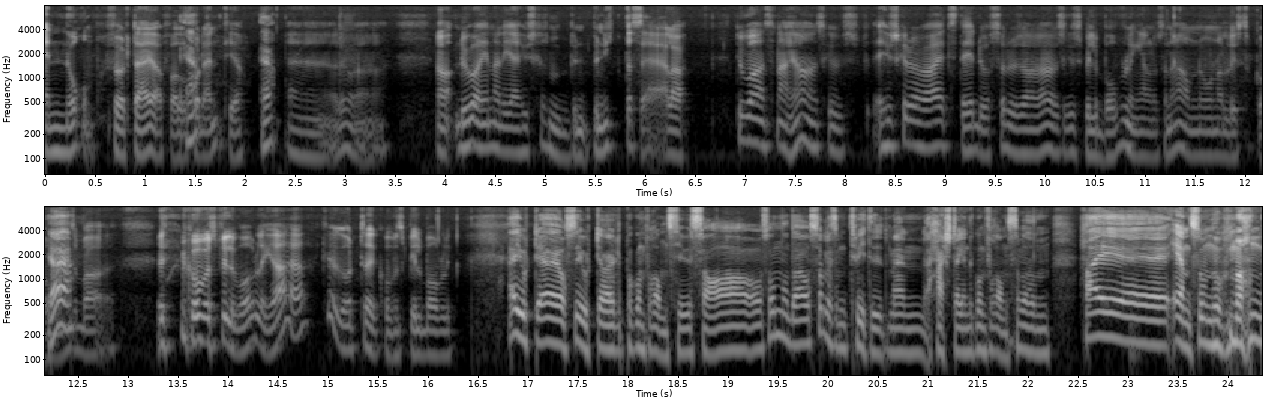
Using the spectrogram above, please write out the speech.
enorm, følte jeg iallfall, Ja. på den tida. Ja. Eh, det var ja, du var en av de jeg husker som ben- benytta seg Eller du var sånn ja, jeg, skal, jeg husker det var et sted også du sa ja, vi skulle spille bowling eller noe sånt. her Om noen hadde lyst til å komme. Ja. Så bare Kom og spille bowling? Ja, ja. Kan godt eh, komme og spille bowling. Jeg har, gjort det, jeg har også gjort det jeg har vært på konferanse i USA og sånn, og da har jeg også liksom tweetet ut med en hashtag til konferansen sånn Hei, eh, ensom nordmann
